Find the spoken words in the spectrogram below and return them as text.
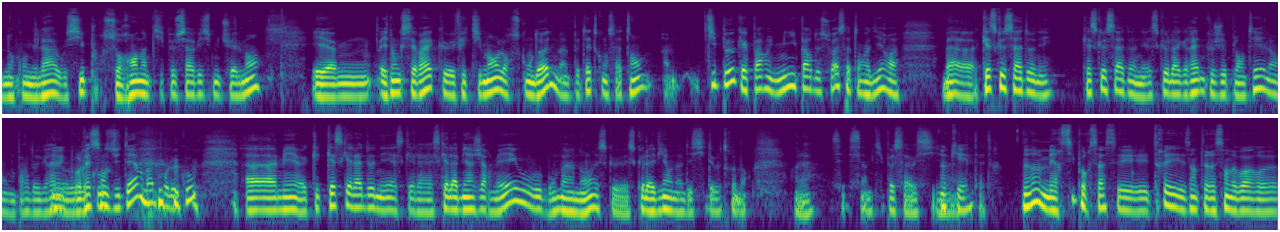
donc on est là aussi pour se rendre un petit peu service mutuellement. Et, euh, et donc c'est vrai qu'effectivement, lorsqu'on donne, ben, peut-être qu'on s'attend un petit peu, quelque part, une mini part de soi s'attend à dire, ben, qu'est-ce que ça a donné? Qu'est-ce que ça a donné? Est-ce que la graine que j'ai plantée, là on parle de graine oui, au vrai sens du terme hein, pour le coup, euh, mais qu'est-ce qu'elle a donné? Est-ce qu'elle a, est-ce qu'elle a bien germé? Ou bon ben non Est-ce que, est-ce que la vie en a décidé autrement? Voilà, c'est un petit peu ça aussi okay. euh, peut-être. Non, non, merci pour ça. C'est très intéressant d'avoir euh,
